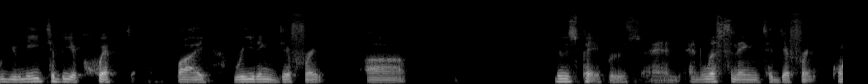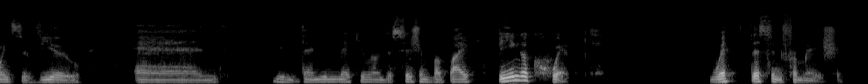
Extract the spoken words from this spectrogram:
you need to be equipped by reading different uh, newspapers and and listening to different points of view and you then you make your own decision but by being equipped with this information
